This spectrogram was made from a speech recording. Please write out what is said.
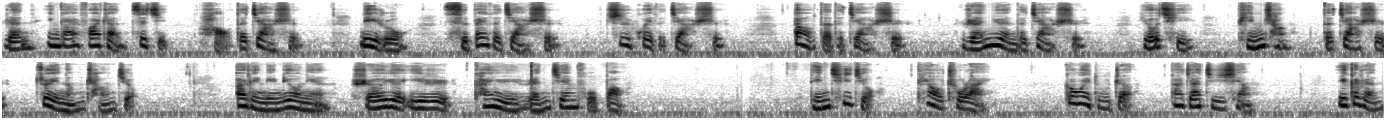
人应该发展自己好的架势，例如慈悲的架势、智慧的架势、道德的架势、人缘的架势，尤其。平常的架势最能长久。二零零六年十二月一日刊于《人间福报》。零七九跳出来，各位读者，大家吉祥。一个人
